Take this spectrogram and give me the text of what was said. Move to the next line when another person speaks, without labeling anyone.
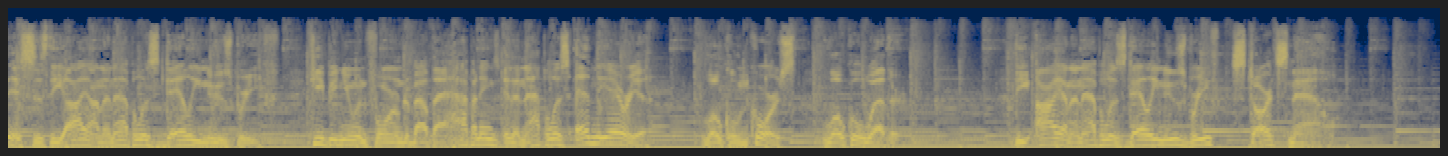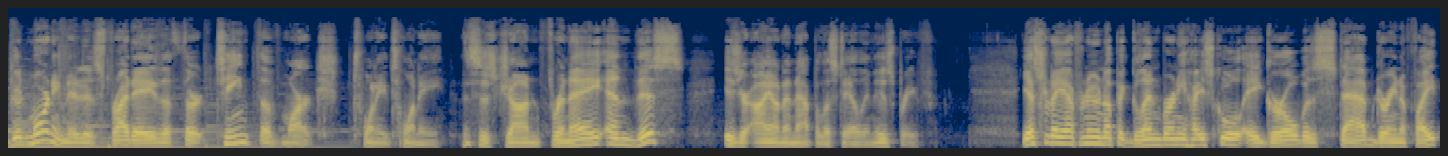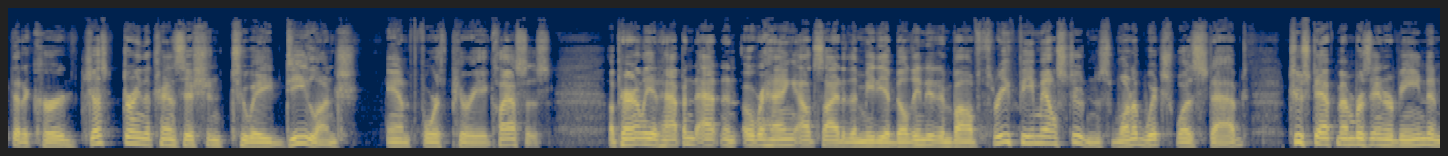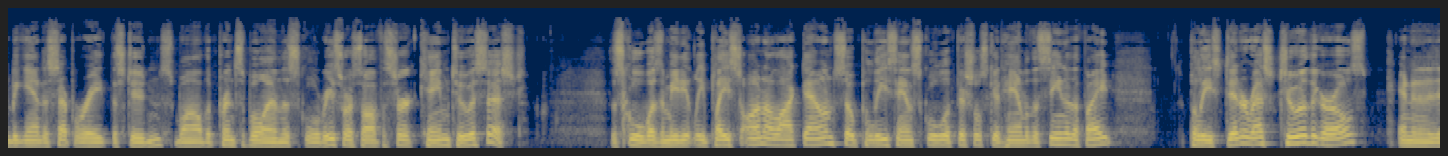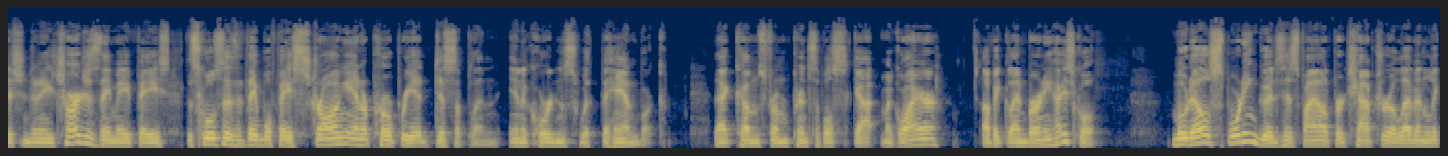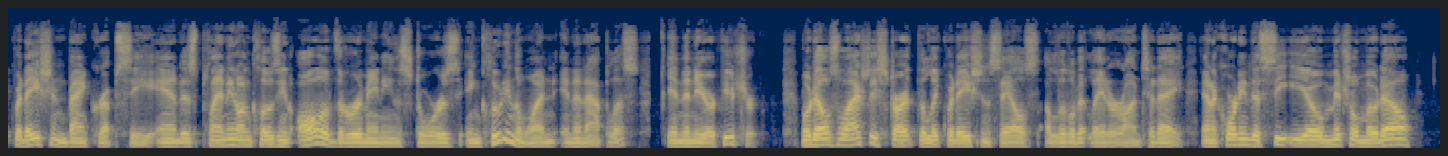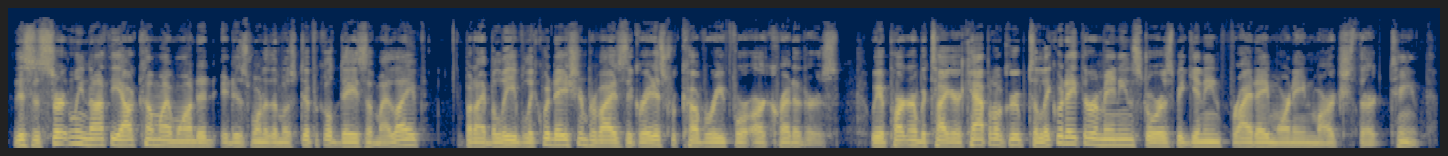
This is the Eye on Annapolis Daily News Brief, keeping you informed about the happenings in Annapolis and the area. Local, of course, local weather. The Eye on Annapolis Daily News Brief starts now.
Good morning. It is Friday, the 13th of March, 2020. This is John Frenaye, and this is your Eye on Annapolis Daily News Brief. Yesterday afternoon, up at Glen Burnie High School, a girl was stabbed during a fight that occurred just during the transition to a D lunch and fourth period classes. Apparently, it happened at an overhang outside of the media building. It involved three female students, one of which was stabbed. Two staff members intervened and began to separate the students, while the principal and the school resource officer came to assist. The school was immediately placed on a lockdown so police and school officials could handle the scene of the fight Police did arrest two of the girls, and in addition to any charges they may face, the school says that they will face strong and appropriate discipline in accordance with the handbook. That comes from Principal Scott McGuire up at Glen Burnie High School. Modell's Sporting Goods has filed for Chapter 11 liquidation bankruptcy and is planning on closing all of the remaining stores, including the one in Annapolis, in the near future. Modell's will actually start the liquidation sales a little bit later on today. And according to CEO Mitchell Modell, this is certainly not the outcome I wanted. It is one of the most difficult days of my life, but I believe liquidation provides the greatest recovery for our creditors. We have partnered with Tiger Capital Group to liquidate the remaining stores beginning Friday morning, March 13th.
